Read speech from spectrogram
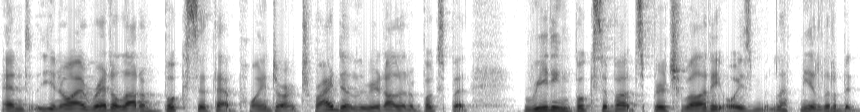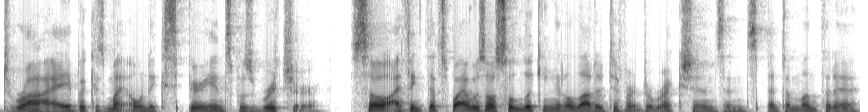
and you know i read a lot of books at that point or I tried to read a lot of books but reading books about spirituality always left me a little bit dry because my own experience was richer. So i think that's why i was also looking in a lot of different directions and spent a month in a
